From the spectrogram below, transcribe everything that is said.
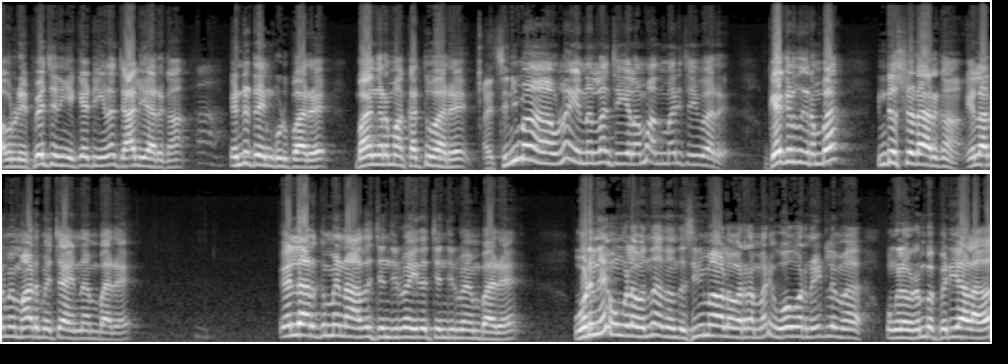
அவருடைய பேச்சை நீங்கள் கேட்டிங்கன்னா ஜாலியாக இருக்கும் என்டர்டெயின் கொடுப்பாரு. பயங்கரமாக கத்துவார். சினிமாவில் என்னெல்லாம் செய்யலாமோ அந்த மாதிரி செய்வார். கேட்குறதுக்கு ரொம்ப இன்ட்ரெஸ்டடாக இருக்கும் எல்லாருமே மாடு மேய்ச்சா என்னம்பாரு? எல்லாருக்குமே நான் அதை செஞ்சிருவேன் இதை செஞ்சிருவேன் பாரு உடனே உங்களை வந்து அது அந்த சினிமாவில் வர்ற மாதிரி ஓவர் நைட்டில் உங்களை ரொம்ப பெரிய ஆளாக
